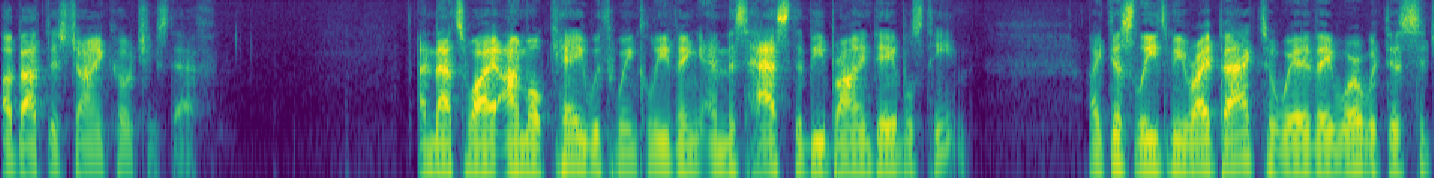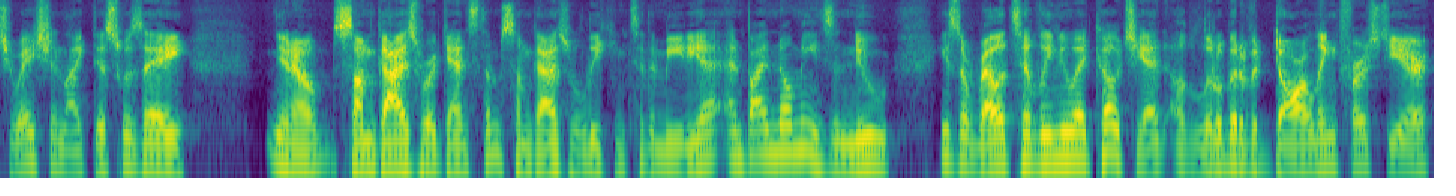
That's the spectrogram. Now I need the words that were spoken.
about this giant coaching staff, and that's why I'm okay with Wink leaving, and this has to be Brian Daboll's team. Like this leads me right back to where they were with this situation. Like this was a, you know, some guys were against him, some guys were leaking to the media, and by no means a new. He's a relatively new head coach. He had a little bit of a darling first year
